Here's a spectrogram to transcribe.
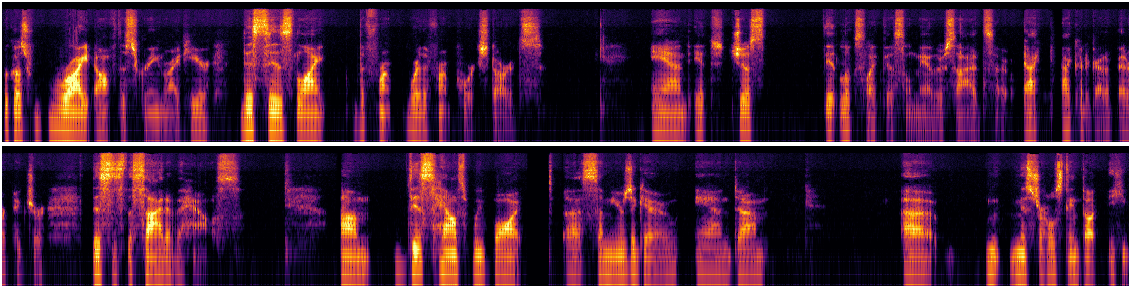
because right off the screen right here, this is like the front where the front porch starts. And it's just it looks like this on the other side. So I, I could have got a better picture. This is the side of the house. Um, this house we bought uh, some years ago, and um, uh, Mr. Holstein thought he,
